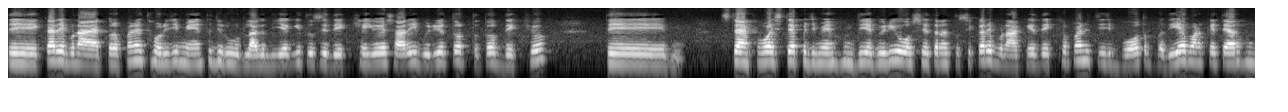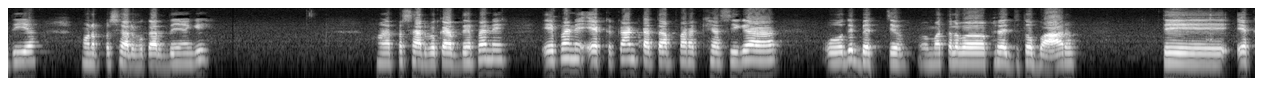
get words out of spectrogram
ਤੇ ਘਰੇ ਬਣਾਇਆ ਕਰੋ ਭੈਣੇ ਥੋੜੀ ਜਿਹੀ ਮਿਹਨਤ ਜ਼ਰੂਰ ਲੱਗਦੀ ਹੈਗੀ। ਤੁਸੀਂ ਦੇਖਿਆ ਹੀ ਹੋਏ ਸਾਰੀ ਵੀਡੀਓ ਤੁਰ ਤੋਂ ਦੇਖਿਓ। ਤੇ ਸਟੈਪ ਬਾਈ ਸਟੈਪ ਜਿਵੇਂ ਹੁੰਦੀ ਹੈ ਵੀਡੀਓ, ਉਸੇ ਤਰ੍ਹਾਂ ਤੁਸੀਂ ਘਰੇ ਬਣਾ ਕੇ ਦੇਖਿਓ। ਭੈਣੇ, ਚੀਜ਼ ਬਹੁਤ ਵਧੀਆ ਬਣ ਕੇ ਤਿਆਰ ਹੁੰਦੀ ਆ। ਹੁਣ ਆਪਾਂ ਸਰਵ ਕਰਦੇ ਆਂਗੇ ਹੁਣ ਆਪਾਂ ਸਰਵ ਕਰਦੇ ਆਂ ਭੈਣੇ। ਇਹ ਭੈਣੇ 1 ਘੰਟਾ ਤਾਂ ਆਪਾਂ ਰੱਖਿਆ ਸੀਗਾ ਉਹਦੇ ਵਿੱਚ, ਮਤਲਬ ਫਰਿੱਜ ਤੋਂ ਬਾਹਰ। ਤੇ 1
